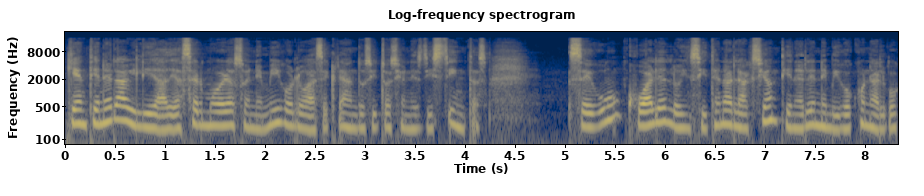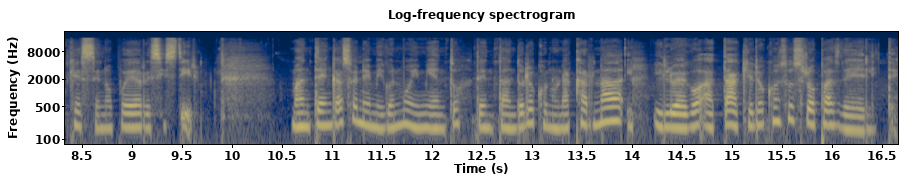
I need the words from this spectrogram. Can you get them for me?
Quien tiene la habilidad de hacer mover a su enemigo lo hace creando situaciones distintas según cuáles lo inciten a la acción, tiene el enemigo con algo que éste no puede resistir. Mantenga a su enemigo en movimiento, tentándolo con una carnada y, luego atáquelo con sus tropas de élite.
